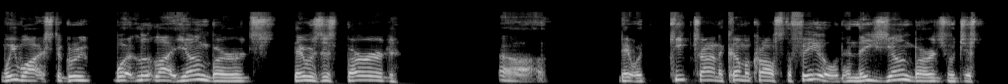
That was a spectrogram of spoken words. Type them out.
we watched a group what looked like young birds. There was this bird uh, that would keep trying to come across the field, and these young birds would just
